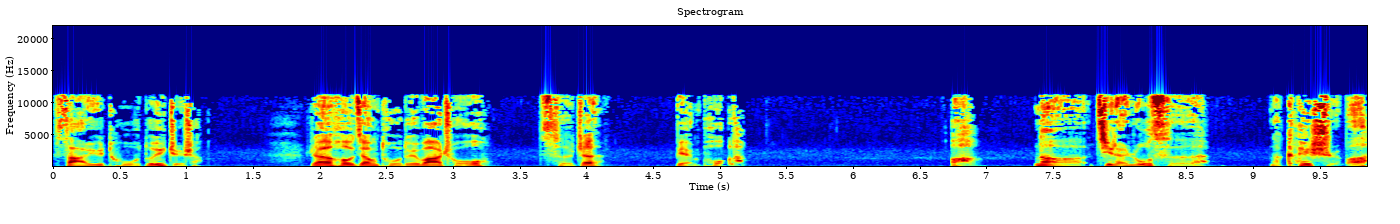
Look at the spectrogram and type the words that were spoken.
撒于土堆之上，然后将土堆挖除，此阵便破了。那既然如此，那开始吧。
